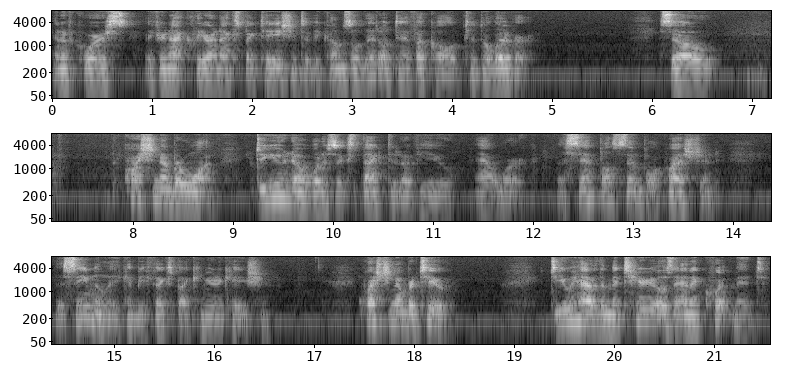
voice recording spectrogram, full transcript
And of course, if you're not clear on expectations, it becomes a little difficult to deliver. So, question number one Do you know what is expected of you at work? A simple, simple question that seemingly can be fixed by communication. Question number two Do you have the materials and equipment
